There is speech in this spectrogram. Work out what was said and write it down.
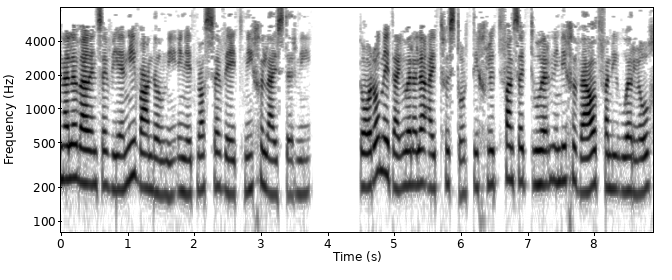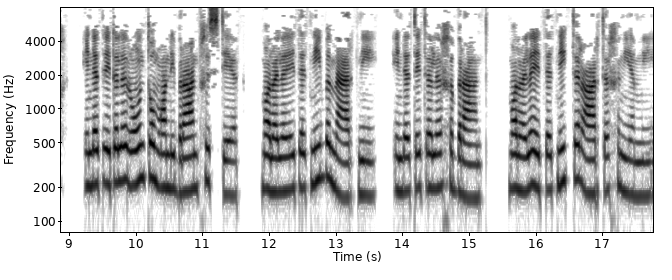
en hulle wel in sy wee nie wandel nie en het na sy wet nie geluister nie. Daarom het hy oor hulle uitgestort die gloed van sy toorn en die geweld van die oorlog, en het het hulle rondom aan die brand gesteek, maar hulle het het niet bemerkt nie, en het het hulle gebrand, maar hulle het het niet ter harte geneem nie.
